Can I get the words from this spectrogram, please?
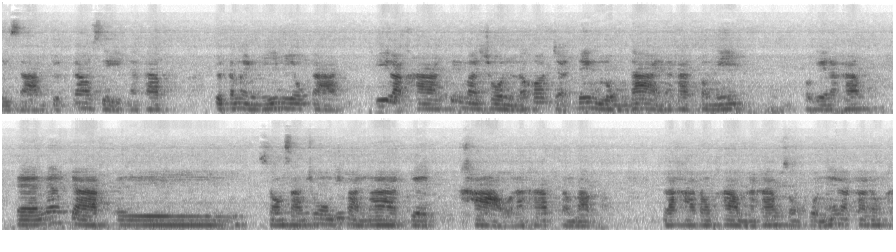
1843.94 นะครับ จุดตำแหน่งนี้มีโอกาสที่ราคาขึ้นมาชน แล้วก็จะเด้งลงได้นะครับ ตรงนี้ โอเคนะครับ แต่เนื่องจากไอ้สองสามชั่วโมงที่ผ่านมาเกิดข่าวนะครับสำหรับราคาทองคำนะครับ ส่งผลให้ราคาทองค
